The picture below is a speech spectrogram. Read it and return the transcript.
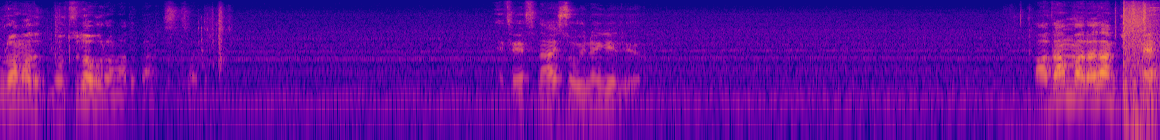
Vuramadık. Botu da vuramadık anasını satayım. FF Nice oyuna geliyor. Adam var adam gitme.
